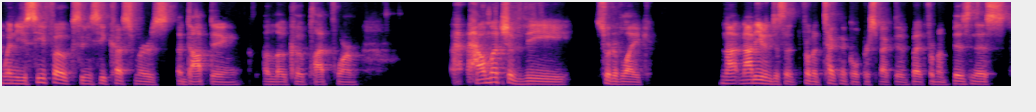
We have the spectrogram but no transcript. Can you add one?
when you see folks and you see customers adopting a low code platform, how much of the sort of like not not even just a, from a technical perspective, but from a business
